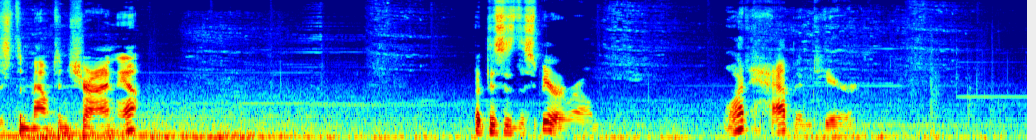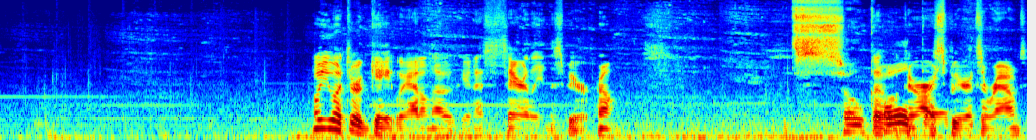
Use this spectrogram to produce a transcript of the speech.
Is the mountain shrine. Yeah. But this is the spirit realm. What happened here? Well, you went through a gateway. I don't know if you're necessarily in the spirit realm. It's so Though cold. there are spirits around.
